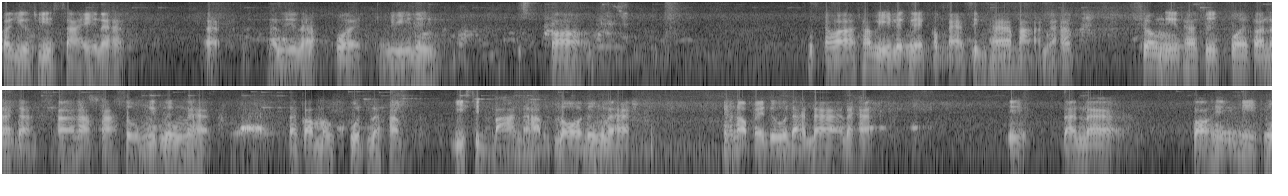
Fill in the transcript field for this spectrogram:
ก็อยู่ที่ใส่นะครับอะอันนี้นะครับกล้วยหวีหนึ่งก็ แต่ว่าถ้าหวีเล็กๆก็แปดสิบห้าบาทนะครับ ช่วงนี้ถ้าซื้อกล้วยก็น่าจะอ่าราคาสูงนิดนึงนะฮะแล้วก็มังคุดนะครับยี่สิบบาทนะครับ โลนึงนะฮะเดี๋ยวเราไปดูด้านหน้านะฮะนี่ด้านหน้า ก็เห็นมีทุ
